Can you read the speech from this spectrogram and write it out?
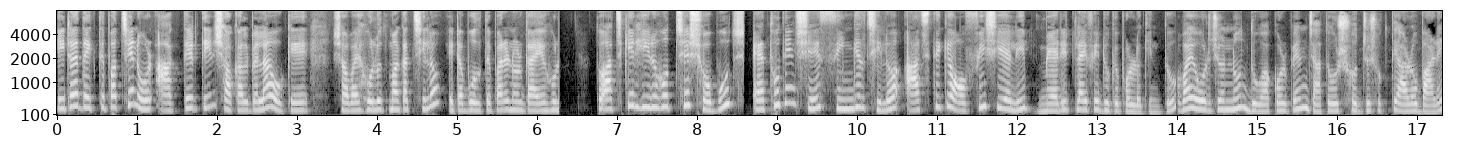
এটা দেখতে পাচ্ছেন ওর আগদের দিন সকালবেলা ওকে সবাই হলুদ মাখাচ্ছিল। এটা বলতে পারেন ওর গায়ে হলুদ তো আজকের হিরো হচ্ছে সবুজ। এতদিন সে সিঙ্গেল ছিল, আজ থেকে অফিসিয়ালি ম্যারিড লাইফে ঢুকে পড়ল কিন্তু। সবাই ওর জন্য দোয়া করবেন যাতে ওর সহ্য শক্তি আরও বাড়ে।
